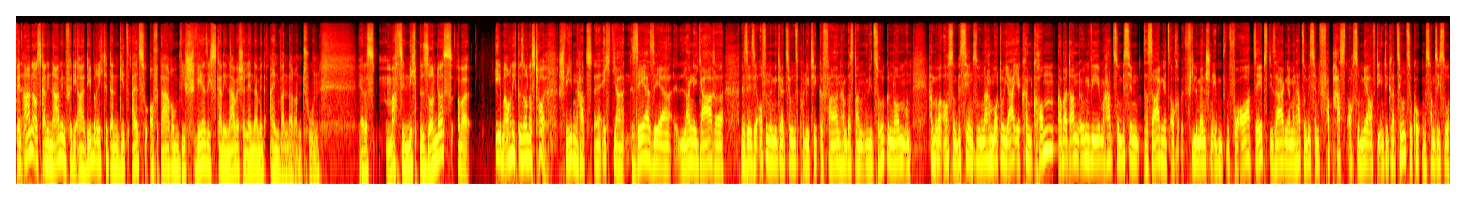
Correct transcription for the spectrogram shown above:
Wenn Arne aus Skandinavien für die ARD berichtet, dann geht es allzu oft darum, wie schwer sich skandinavische Länder mit Einwanderern tun. Ja, das macht sie nicht besonders, aber eben auch nicht besonders toll. Schweden hat äh, echt ja sehr, sehr lange Jahre eine sehr, sehr offene Migrationspolitik gefahren, haben das dann irgendwie zurückgenommen und haben aber auch so ein bisschen so nach dem Motto, ja, ihr könnt kommen, aber dann irgendwie hat so ein bisschen, das sagen jetzt auch viele Menschen eben vor Ort selbst, die sagen, ja, man hat so ein bisschen verpasst, auch so mehr auf die Integration zu gucken. Es haben sich so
